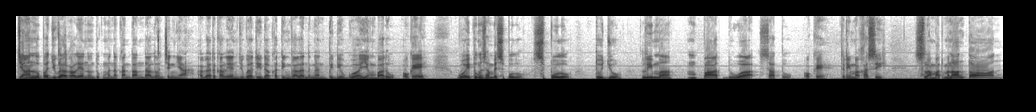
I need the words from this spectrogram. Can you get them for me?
Jangan lupa juga kalian untuk menekan tanda loncengnya agar kalian juga tidak ketinggalan dengan video gua yang baru oke? Gua hitung sampai 10 10 7 5 4 2 1 oke terima kasih. Selamat menonton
